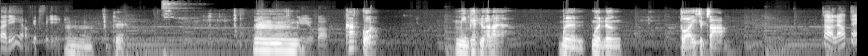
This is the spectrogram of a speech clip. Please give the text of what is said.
ก็ดีเอาฟรีอืม โอเค อืม อยู่ๆก็ค่ากด มีเพชรอยู่เท่าไหร่อะหมื่นหมื่นหนึ่ง ตัวอีสิบสามก็แล้วแต่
